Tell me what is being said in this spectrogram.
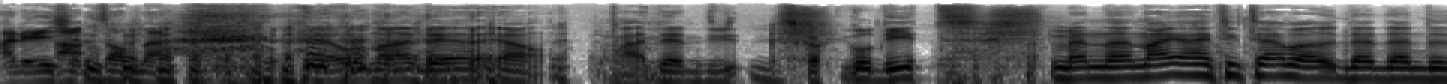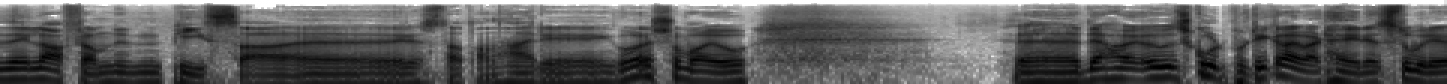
Nei, det er ikke det samme. Nei, det, ja. nei, det vi skal ikke gå dit. Men eh, nei, en ting til. var- De, la fram PISA-resultatene her i går, så var jo det har Skolepolitikk har jo vært Høyres store,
